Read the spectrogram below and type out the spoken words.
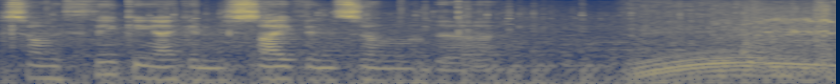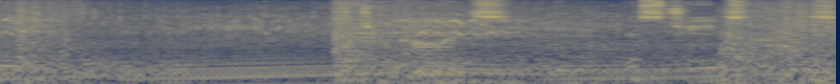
so I'm thinking I can siphon some of the whatchamacallits, this chainsaws.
